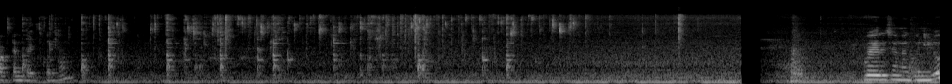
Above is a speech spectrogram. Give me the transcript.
పక్కన పెట్టుకుందాం. వేరుశనగ గుండ్లు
